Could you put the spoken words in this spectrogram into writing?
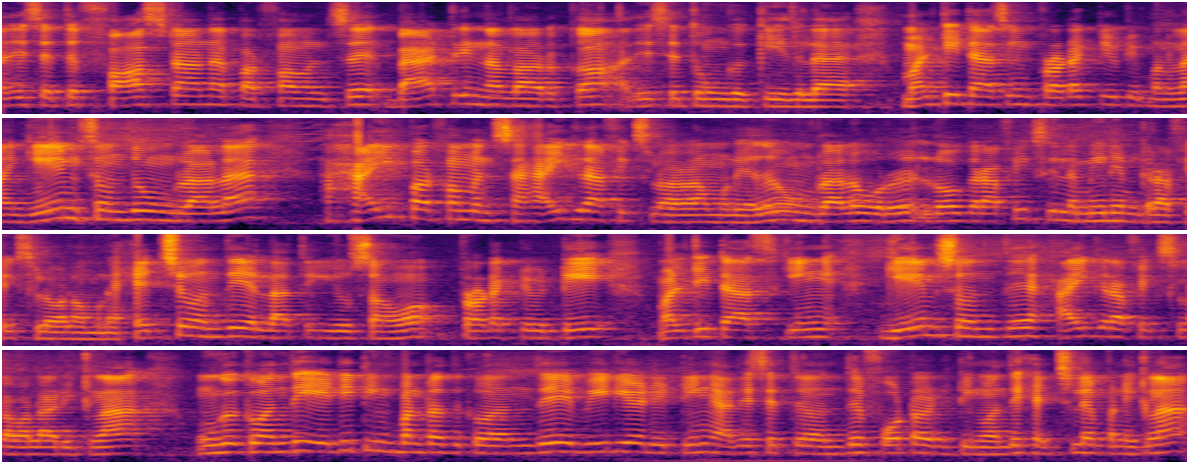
அதே சேர்த்து ஃபாஸ்ட்டான பர்ஃபார்மன்ஸு பேட்டரி நல்லா இருக்கும் அதே சேர்த்து உங்களுக்கு இதில் மல்டி டாஸ்கிங் ப்ரொடக்டிவிட்டி பண்ணலாம். கேம்ஸ் வந்து உங்களால் ஹை பர்ஃபார்மன்ஸ் ஹை கிராஃபிக்ஸில் வர முடியாது. உங்களால் ஒரு லோ கிராஃபிக்ஸ் இல்லை மீடியம் கிராஃபிக்ஸில் வர முடியும். ஹெச் வந்து எல்லாத்துக்கும் யூஸ் ஆகும். ப்ரொடக்டிவிட்டி மல்டி டாஸ்கிங் கேம்ஸ் வந்து ஹை கிராஃபிக்ஸில் விளாடிக்கலாம் உங்களுக்கு வந்து எடிட்டிங் பண்ண பண்ணுறதுக்கு வந்து வீடியோ எடிட்டிங் அதே சேர்த்து வந்து ஃபோட்டோ எடிட்டிங் வந்து ஹெச்லேயும் பண்ணிக்கலாம்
